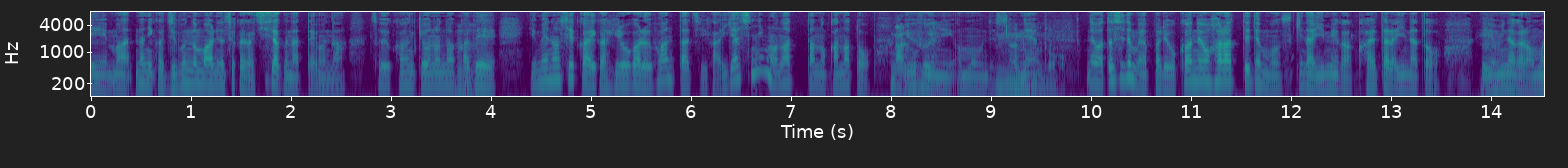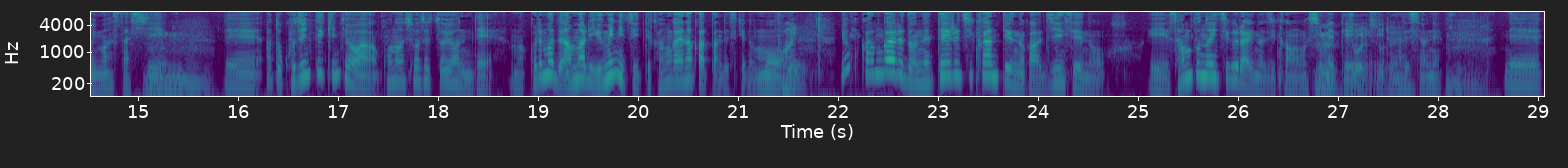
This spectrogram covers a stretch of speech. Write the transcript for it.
で、まあ、何か自分の周りの世界が小さくなったようなそういう環境の中で、夢の世界が広がるファンタジーが癒しにもなったのかなというふうに思うんですよね。なるほ。ど。で私でもやっぱりお金を払ってでも好きな夢が変えたらいいなと、えー読みながら思いましたし、うん。であと個人的にはこの小説を読んで、まあ、これまであんまり夢について考えなかったんですけども、はい。よく考えると寝ている時間っていうのがが人生の、えー3分の1ぐらいの時間を占めていうんそうですよね。るんですよね。うん。で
